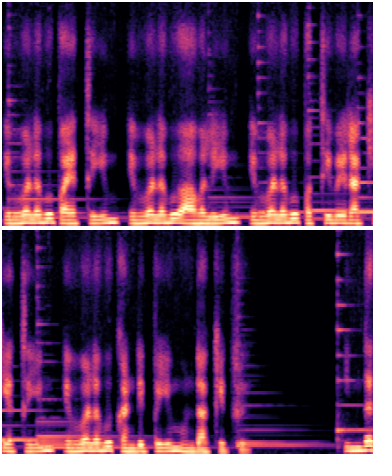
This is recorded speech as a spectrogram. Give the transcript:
எவ்வளவு பயத்தையும் எவ்வளவு ஆவலையும் எவ்வளவு பக்திவைராக்கியத்தையும் எவ்வளவு கண்டிப்பையும் உண்டாக்கிற்று. இந்த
